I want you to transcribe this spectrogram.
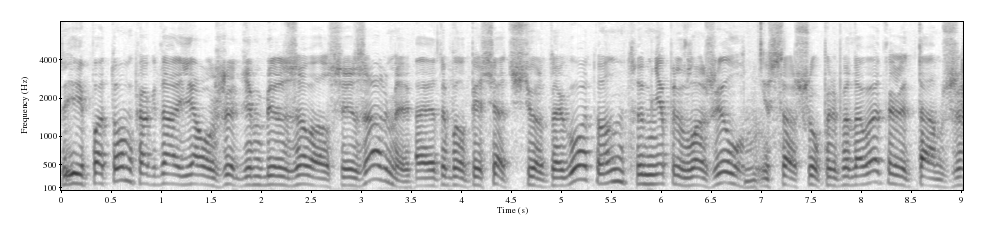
И потом, когда я уже демобилизовался из армии, а это был 54 год, он мне предложил старшего преподавателя там же.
